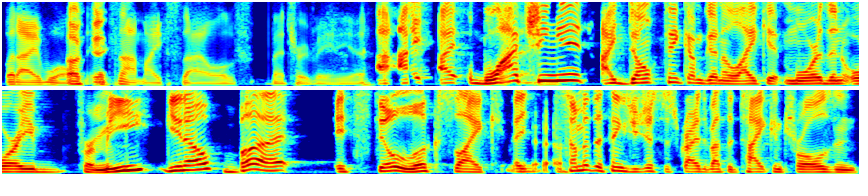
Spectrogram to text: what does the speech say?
but I won't. Okay. It's not my style of Metroidvania. I, I, I watching it, I don't think I'm gonna like it more than Ori for me, you know, but it still looks like Yeah. some of the things you just described about the tight controls and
